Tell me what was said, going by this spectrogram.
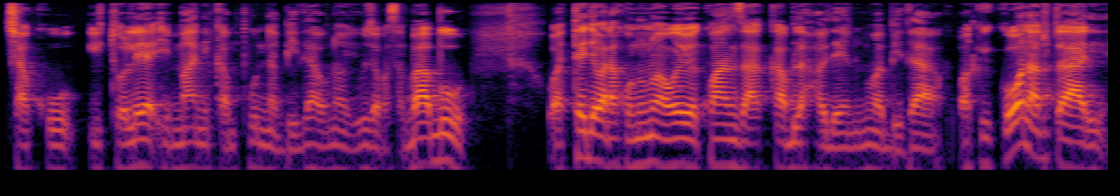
cha kuitolea imani kampuni na bidhaa unayoiuza kwa sababu wateja wanakununua wewe kwanza kabla hawajainunua bidhaa. Wakikuona tu tayari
